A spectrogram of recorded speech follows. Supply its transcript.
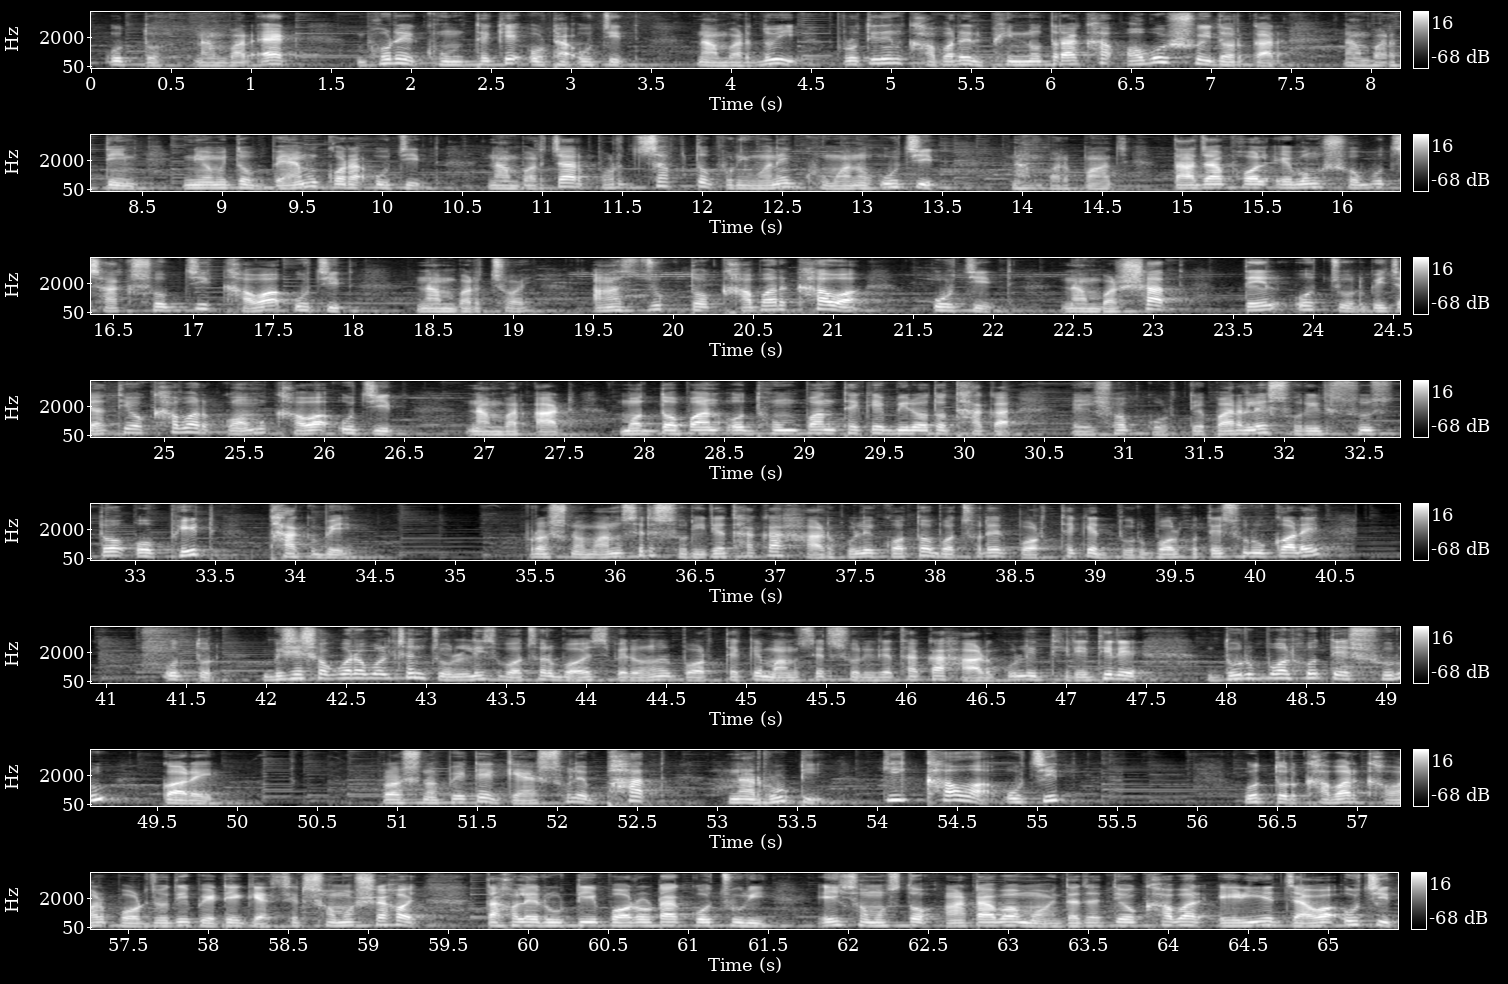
উত্তর, নাম্বার এক, ভোরে ঘুম থেকে ওঠা উচিত। নাম্বার দুই, প্রতিদিন খাবারের ভিন্নতা রাখা অবশ্যই দরকার। নাম্বার তিন, নিয়মিত ব্যায়াম করা উচিত। নাম্বার চার, পর্যাপ্ত পরিমাণে ঘুমানো উচিত। নাম্বার পাঁচ, তাজা ফল এবং সবুজ শাকসবজি খাওয়া উচিত। নাম্বার ছয়, আঁশযুক্ত খাবার খাওয়া উচিত। নাম্বার সাত, তেল ও চর্বি জাতীয় খাবার কম খাওয়া উচিত। নাম্বার আট, মদ্যপান ও ধূমপান থেকে বিরত থাকা। এইসব করতে পারলে শরীর সুস্থ ও ফিট থাকবে। প্রশ্ন, মানুষের শরীরে থাকা হাড়গুলি কত বছরের পর থেকে দুর্বল হতে শুরু করে? উত্তর, বিশেষজ্ঞরা বলছেন চল্লিশ বছর বয়স পেরোনোর পর থেকে মানুষের শরীরে থাকা হাড়গুলি ধীরে ধীরে দুর্বল হতে শুরু করে। প্রশ্ন, পেটে গ্যাস হলে ভাত না রুটি? কি খাওয়া উচিত? উত্তর, খাবার খাওয়ার পর যদি পেটে গ্যাসের সমস্যা হয়, তাহলে রুটি, পরোটা, কচুরি এই সমস্ত আটা বা ময়দা জাতীয় খাবার এড়িয়ে যাওয়া উচিত।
